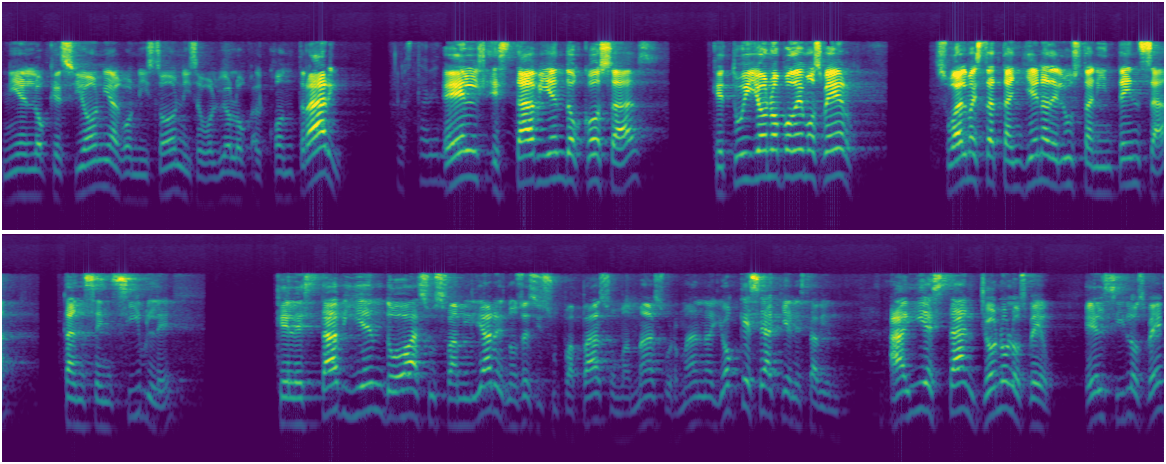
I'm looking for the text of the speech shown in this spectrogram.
Ni enloqueció, ni agonizó, ni se volvió loco. Al contrario, él está viendo cosas que tú y yo no podemos ver. Su alma está tan llena de luz, tan intensa, tan sensible, que le está viendo a sus familiares, no sé si su papá, su mamá, su hermana, yo que sé a quién está viendo. Ahí están, yo no los veo, él sí los ve.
